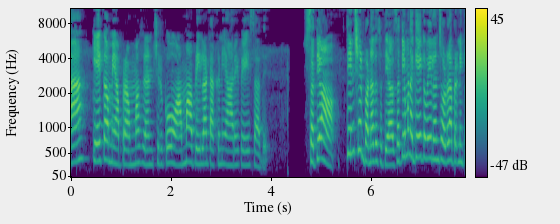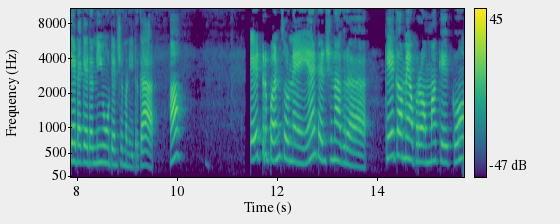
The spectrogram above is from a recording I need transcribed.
ஆ கேட்காமே அப்புறம் அம்மா நினச்சிருக்கோம் அம்மா அப்படிலாம் டக்குன்னு யாரையும் பேசாது. சத்யா டென்ஷன் பண்ணாத சத்யா. சத்தியமாக நான் கேட்கவே இல்லைன்னு சொல்கிறேன் அப்புறம் நீ கேட்ட கேட்ட நீயும் டென்ஷன் பண்ணிகிட்டு இருக்க. ஆ? கேட்டிருப்பேன்னு சொன்னேன் ஏன் டென்ஷன் ஆகுற? கேட்காமே அப்புறம் அம்மா கேட்கும்.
